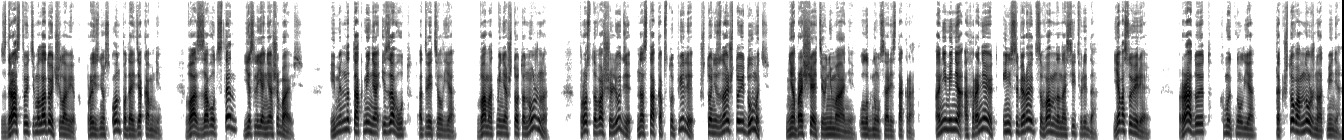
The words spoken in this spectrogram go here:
«Здравствуйте, молодой человек», – произнес он, подойдя ко мне. «Вас зовут Стэн, если я не ошибаюсь?» «Именно так меня и зовут», – ответил я. «Вам от меня что-то нужно? Просто ваши люди нас так обступили, что не знаю, что и думать». «Не обращайте внимания», – улыбнулся аристократ. Они меня охраняют и не собираются вам наносить вреда. Я вас уверяю. Радует, хмыкнул я. Так что вам нужно от меня?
